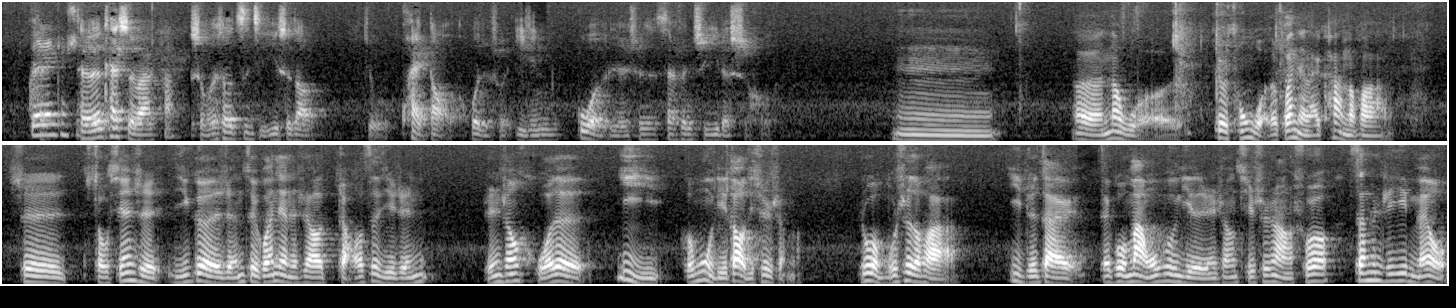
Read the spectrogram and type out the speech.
德人开始陈恩开始吧。好。什么时候自己意识到就快到了，或者说已经过了人生三分之一的时候？嗯，呃，那我就是从我的观点来看的话，是首先是一个人最关键的是要找自己人人生活的意义和目的到底是什么。如果不是的话，一直在在过漫无目的的人生，其实上说三分之一没有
